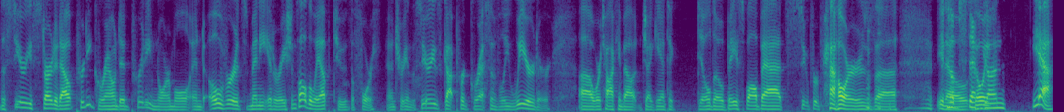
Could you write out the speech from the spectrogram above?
the series started out pretty grounded, pretty normal, and over its many iterations, all the way up to the fourth entry in the series, got progressively weirder. Uh, we're talking about gigantic dildo baseball bats, superpowers, uh, you know, going gun. yeah,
